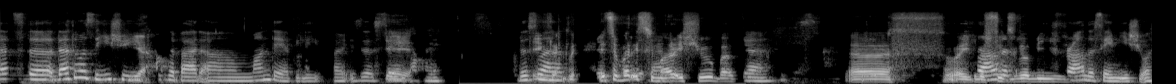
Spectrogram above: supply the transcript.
that's the that was the issue you Yeah. talked about on Monday, I believe. Right? Is the same? yeah. Okay. This exactly. one, It's a very yeah. similar issue, but yeah, uh, like the fix will be from the same issue, or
